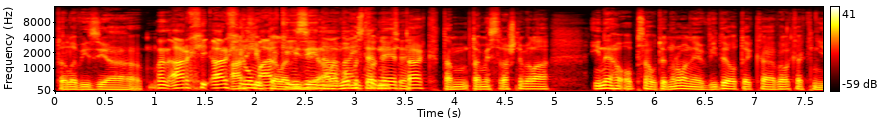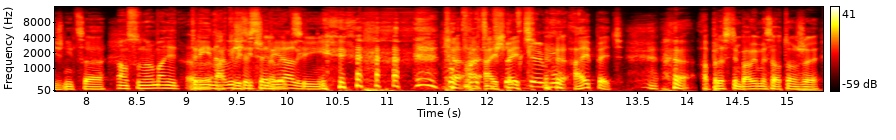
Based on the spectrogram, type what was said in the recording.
televízia Len archi, archív archív Markízy na, ale na vôbec to nie je tak. Tam, tam je strašne veľa iného obsahu. To je normálne videoteka, veľká knižnica. Tam sú normálne tri eh, navyše seriály. Poproti aj 5. všetkému. Aj 5. A presne bavíme sa o tom, že,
